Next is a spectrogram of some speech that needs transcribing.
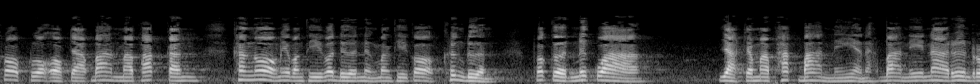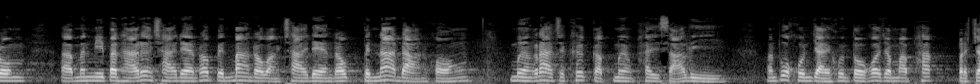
ครอบครัวออกจากบ้านมาพักกันข้างนอกเนี่ยบางทีก็เดือนหนึ่งบางทีก็ครึ่งเดือน เพราะเกิดนึกว่าอยากจะมาพักบ้านนี้นะบ้านนี้น่ารื่นรมมันมีปัญหาเรื่องชายแดน เพราะเป็นบ้านระหว่างชายแดนเราเป็นหน้าด่านของเมืองราชครึกกับเมืองไผ่สาลี มันพวกคนใหญ่คนโตก็จะมาพักประจ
